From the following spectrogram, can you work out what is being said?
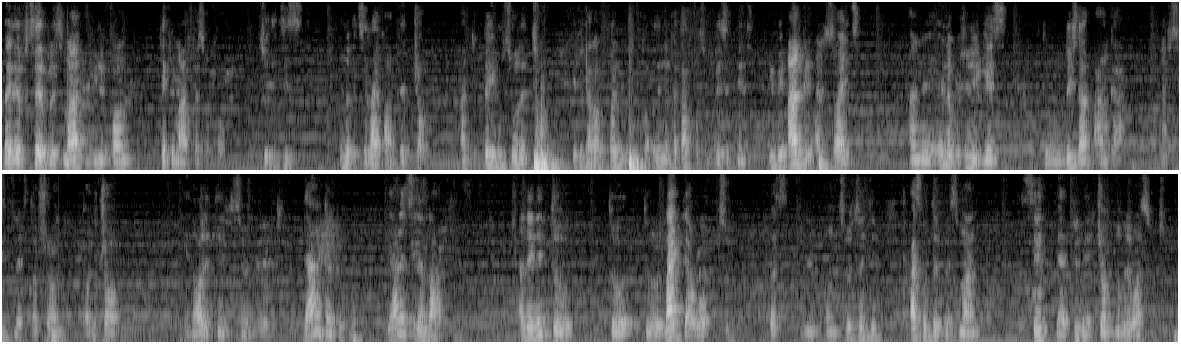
But if still a policeman in uniform, take him out first of all. So it is, you know, it's a life and death job. And to pay him so little, if you cannot find you know, cater for some basic things, you'll be angry and destroy it. And uh, any opportunity he gets to reach that anger, to sit in extortion, torture, in all the things you see on the road. They aren't angry people. They hardly see them laugh. And they need to to to like their work too. Because unfortunately, as for the policeman, he said they're doing a job nobody wants to do.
